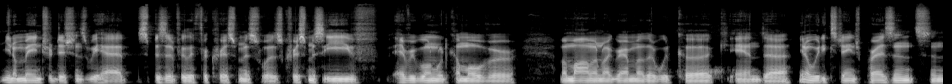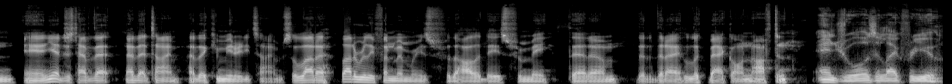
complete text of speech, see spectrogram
you know main traditions we had specifically for christmas was christmas eve. Everyone would come over my mom and my grandmother would cook and uh, you know we'd exchange presents and and yeah just have that have that time have that community time. So a lot of a lot of really fun memories for the holidays for me that um that, that i look back on often. Andrew what was it like for you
